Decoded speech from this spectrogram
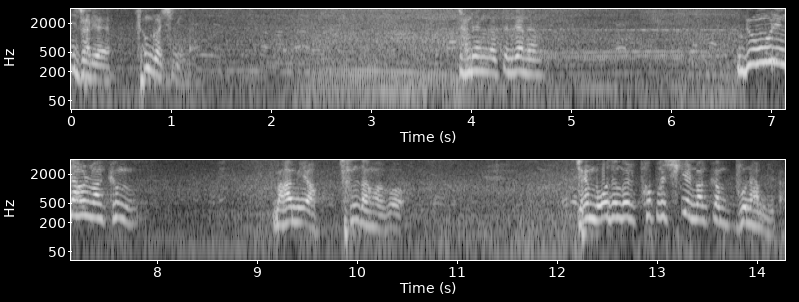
이 자리에 선 것입니다. 저는 어떤 데는 눈물이 나올 만큼 마음이 아- 참담하고 제 모든 걸 폭파시킬 만큼 분합니다.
